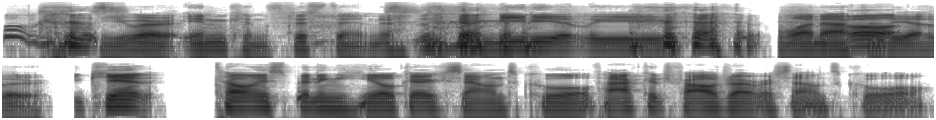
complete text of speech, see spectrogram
You are inconsistent. Immediately, one after Well, the other. You can't tell me spinning heel kick sounds cool. Package pile driver sounds cool.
